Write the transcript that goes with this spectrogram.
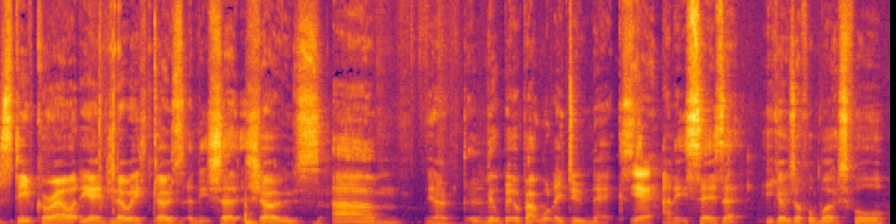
Steve Carell at the end, you know, he goes and it shows, um, you know, a little bit about what they do next. Yeah. And it says that he goes off and works for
